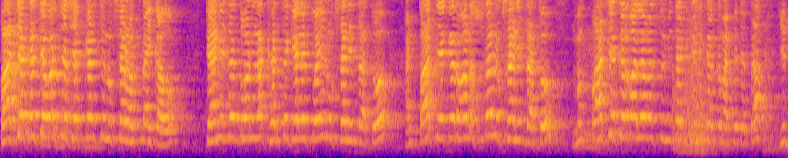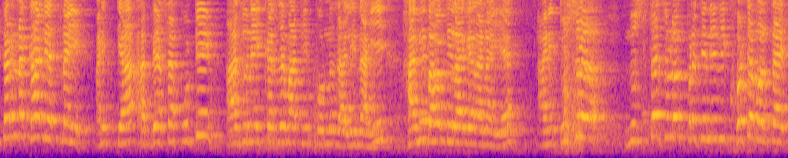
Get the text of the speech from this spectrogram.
पाच एकराच्या वरच्या शेतकऱ्याचं नुकसान होत नाही का हो? त्याने जर दोन लाख खर्च केले तोही नुकसानीत जातो आणि पाच एकरवाला सुद्धा नुकसानीत जातो. मग पाच एकरवाल्यालाच तुम्ही त्या ठिकाणी कर्जमाफी देता. इतरांना का देत नाही? आणि त्या अभ्यासापोटी अजूनही कर्जमाफी पूर्ण झाली नाही. हमी भाव दिला गेला नाहीये. आणि दुसरं नुसतंच लोकप्रतिनिधी खोटं बोलतायत.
